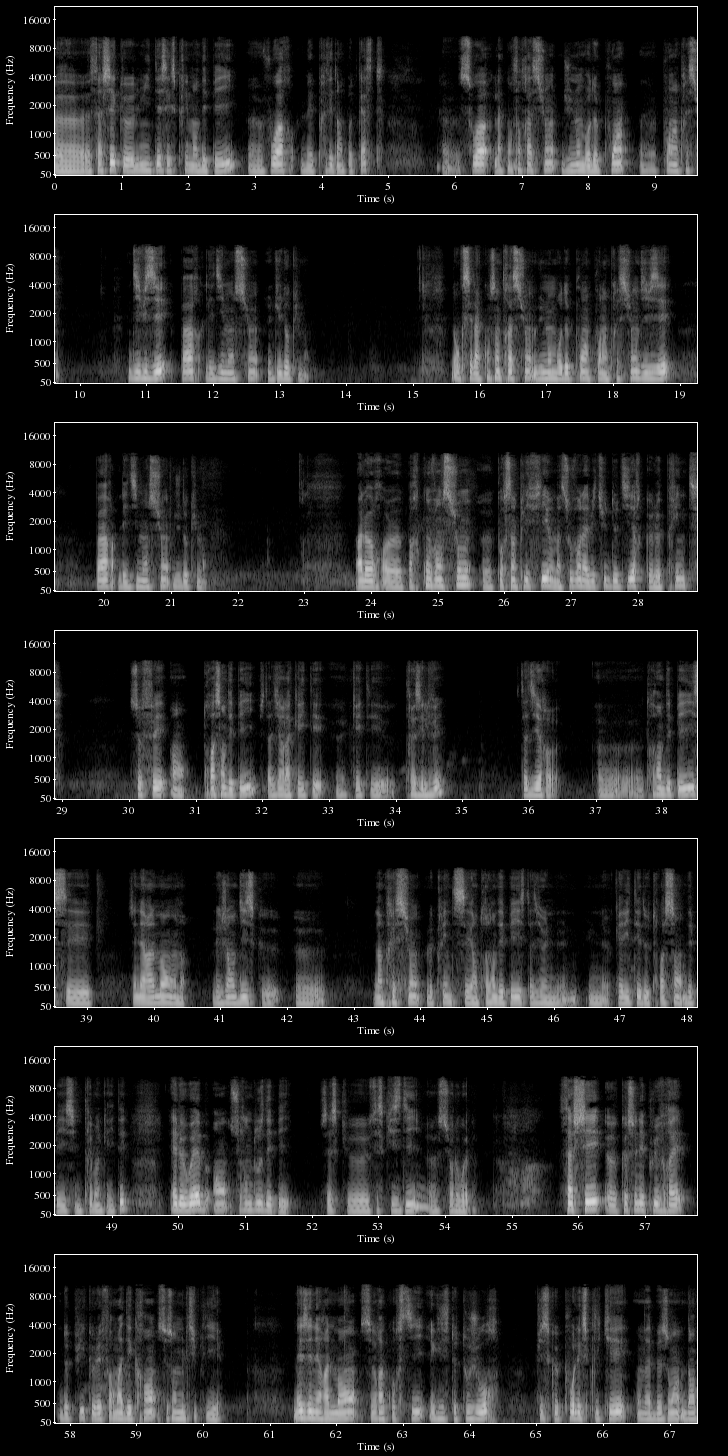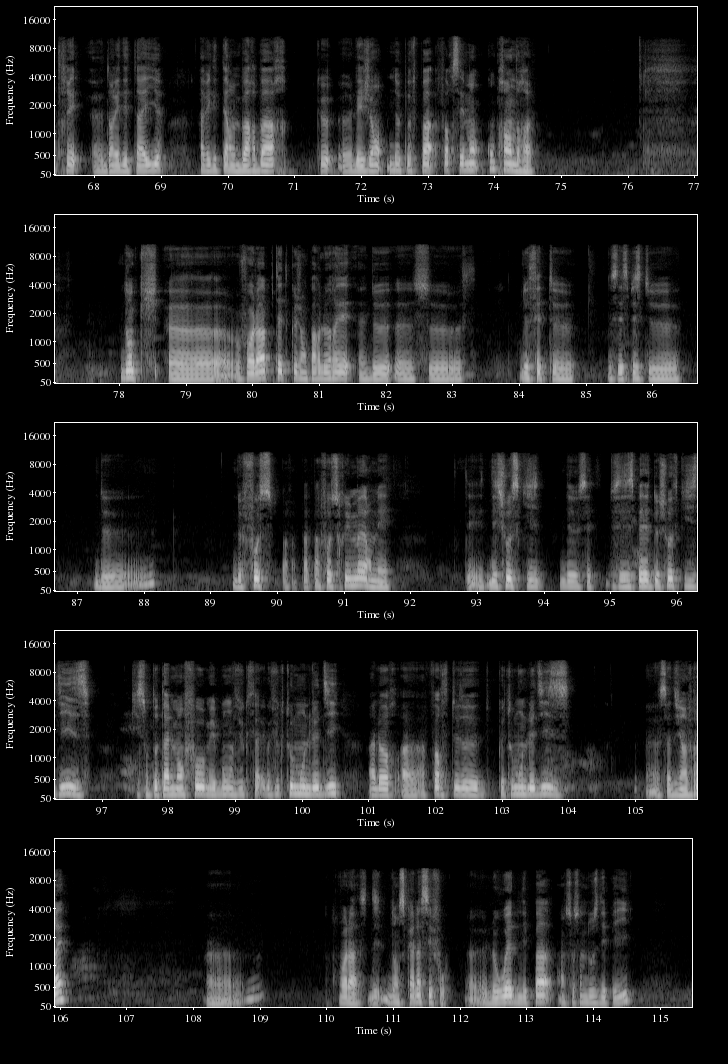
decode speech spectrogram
Euh, sachez que l'unité s'exprime en DPI, voire mes précédents podcasts, soit la concentration du nombre de points pour l'impression divisé par les dimensions du document. Donc c'est la concentration du nombre de points pour l'impression divisé par les dimensions du document. Alors, euh, par convention, euh, pour simplifier, on a souvent l'habitude de dire que le print se fait en 300 dpi, c'est-à-dire la qualité, euh, très élevée. C'est-à-dire 300 dpi, c'est généralement on les gens disent que euh, l'impression, le print, c'est en 300 dpi, c'est-à-dire une, qualité de 300 dpi, c'est une très bonne qualité, et le web en 72 dpi. C'est ce, qui se dit euh, sur le web. Sachez euh, que ce n'est plus vrai depuis que les formats d'écran se sont multipliés. Mais généralement, ce raccourci existe toujours, puisque pour l'expliquer, on a besoin d'entrer dans les détails avec des termes barbares que euh, les gens ne peuvent pas forcément comprendre. Donc euh, voilà, peut-être que j'en parlerai de euh, ce de cette de cette espèce de de de fausses pas, pas fausses rumeurs mais des, choses qui de ces espèces de choses qui se disent qui sont totalement faux, mais bon, vu que, ça, vu que tout le monde le dit, alors à force de, que tout le monde le dise, euh, ça devient vrai. Euh, voilà, dans ce cas-là, c'est faux. Euh, le web n'est pas en 72 dpi,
